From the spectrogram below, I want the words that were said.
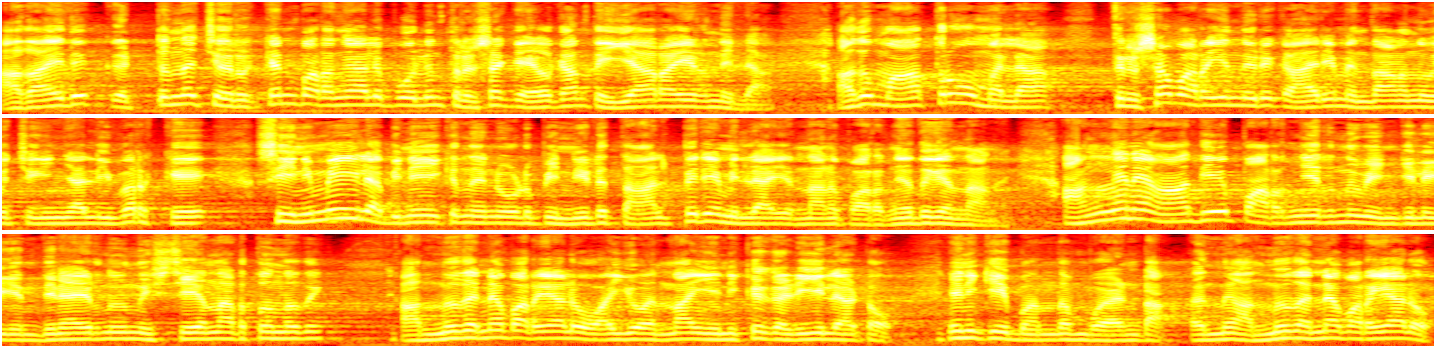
അതായത് കെട്ടുന്ന ചെറുക്കൻ പറഞ്ഞാൽ പോലും തൃഷ കേൾക്കാൻ തയ്യാറായിരുന്നില്ല. അതുമാത്രവുമല്ല തൃഷ പറയുന്നൊരു കാര്യം എന്താണെന്ന് വെച്ച് കഴിഞ്ഞാൽ ഇവർക്ക് സിനിമയിൽ അഭിനയിക്കുന്നതിനോട് പിന്നീട് താല്പര്യമില്ല എന്നാണ് പറഞ്ഞത് എന്നാണ്. അങ്ങനെ ആദ്യമേ പറഞ്ഞിരുന്നുവെങ്കിൽ എന്തിനായിരുന്നു നിശ്ചയം നടത്തുന്നത്? അന്ന് തന്നെ പറയാലോ അയ്യോ എന്നാൽ എനിക്ക് കഴിയില്ല കേട്ടോ. എനിക്ക് ഈ ബന്ധം വേണ്ട എന്ന് അന്ന് തന്നെ പറയാലോ.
